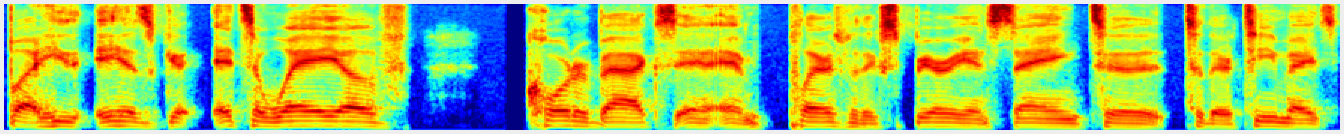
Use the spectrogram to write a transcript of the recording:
but he is. It's a way of quarterbacks and, and, players with experience saying to to their teammates,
